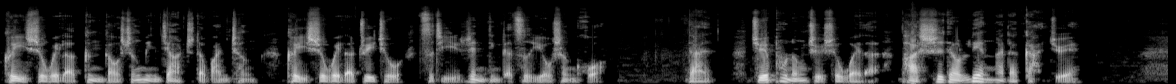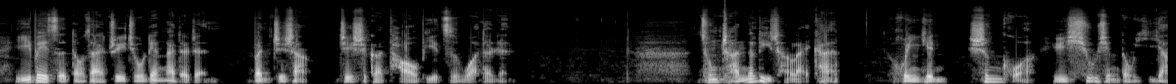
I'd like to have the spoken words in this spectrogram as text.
可以是为了更高生命价值的完成，可以是为了追求自己认定的自由生活，但绝不能只是为了怕失掉恋爱的感觉。一辈子都在追求恋爱的人，本质上只是个逃避自我的人。从禅的立场来看，婚姻、生活与修行都一样，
